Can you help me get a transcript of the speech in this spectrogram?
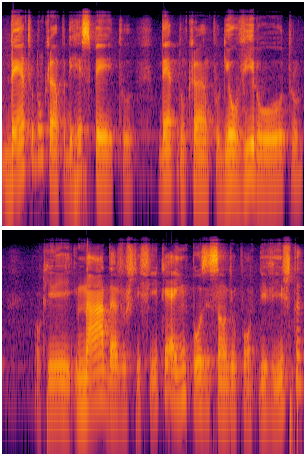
dentro de um campo de respeito, dentro de um campo de ouvir o outro. O que nada justifica é a imposição de um ponto de vista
